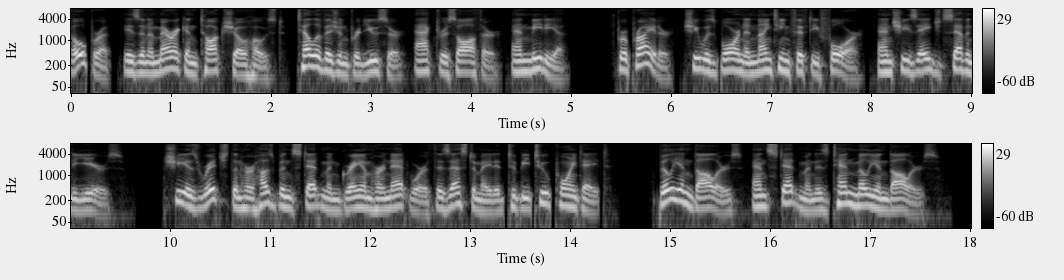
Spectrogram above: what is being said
Oprah is an American talk show host, television producer, actress author, and media. Proprietor, she was born in 1954 and she's aged 70 years. She is richer than her husband Stedman Graham her net worth is estimated to be $2.8 billion and Stedman is $10 million.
